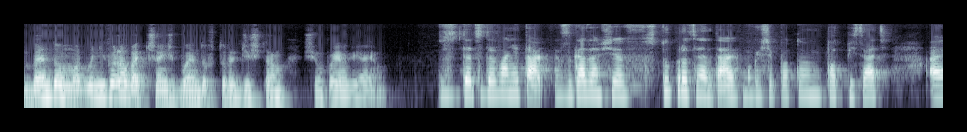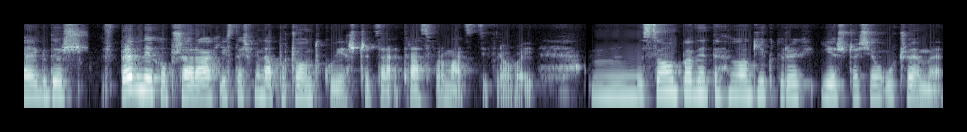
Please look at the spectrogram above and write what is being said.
będą mogły niwelować część błędów, które gdzieś tam się pojawiają. Zdecydowanie tak. Zgadzam się w 100%. Mogę się pod tym podpisać, gdyż w pewnych obszarach jesteśmy na początku jeszcze transformacji cyfrowej. Mm, są pewne technologie, których jeszcze się uczymy.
